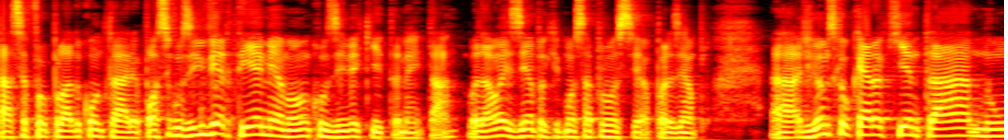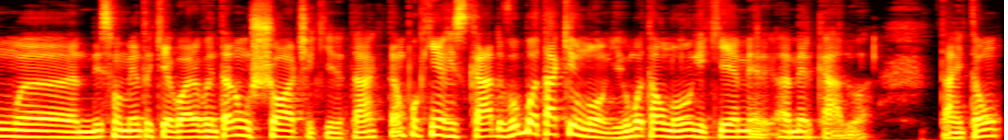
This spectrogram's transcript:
tá? Se eu for para o lado contrário. Eu posso, inclusive, inverter a minha mão, inclusive, aqui também, tá? Vou dar um exemplo aqui para mostrar para você, ó, por exemplo. Uh, digamos que eu quero aqui entrar numa, nesse momento aqui agora, eu vou entrar num short aqui, tá? Que tá um pouquinho arriscado, vou botar aqui um long, vou botar um long aqui a, mer a mercado, ó. Tá? Então, eu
